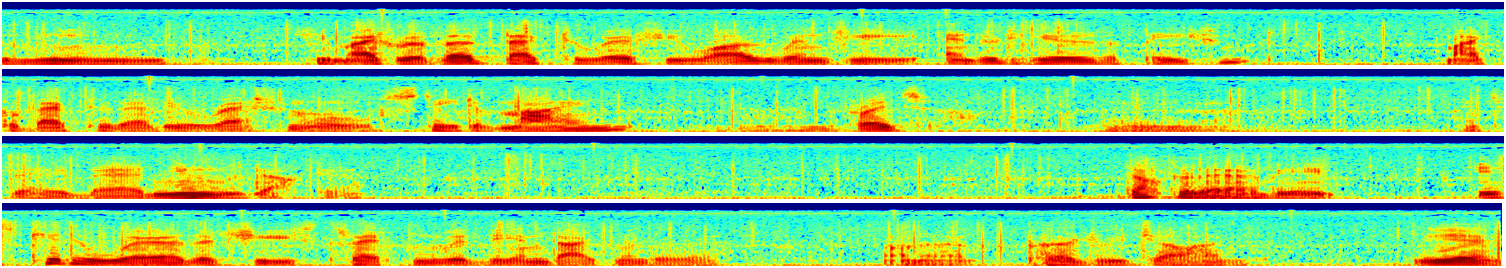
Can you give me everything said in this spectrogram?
You mean she might revert back to where she was when she entered here as a patient? Might go back to that irrational state of mind? I'm afraid so. Yeah. That's very bad news, Doctor. Dr. Larrabee, is Kit aware that she's threatened with the indictment of a, on a perjury charge? Yes,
